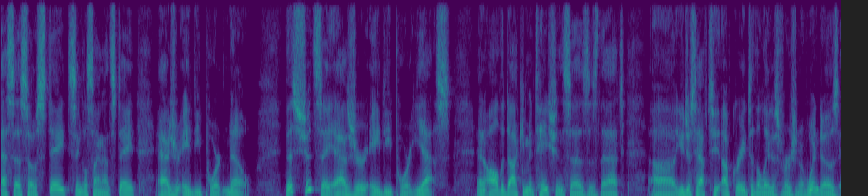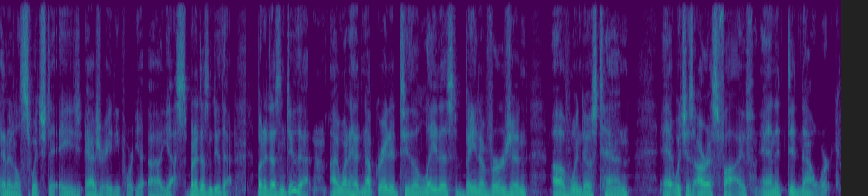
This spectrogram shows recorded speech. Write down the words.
SSO state, single sign on state, Azure AD port no. This should say Azure AD port yes. And all the documentation says is that uh, you just have to upgrade to the latest version of Windows and it'll switch to Azure AD port uh, yes. But it doesn't do that. But it doesn't do that. I went ahead and upgraded to the latest beta version of Windows 10 uh, which is RS5, and it did not work.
